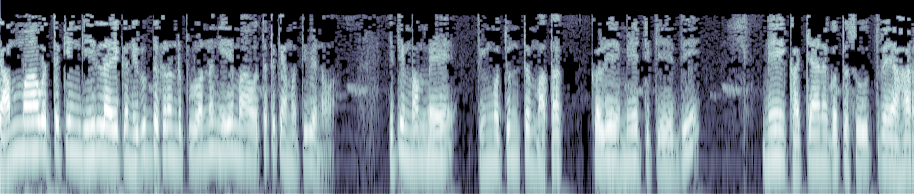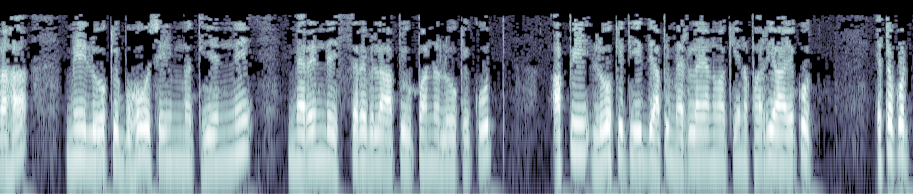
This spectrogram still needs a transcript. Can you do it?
යම් මාවතකින් ගිහිල්ලා ඒක නිරුද්ධ කරන්න පුළුවන් නම් ඒ මාවතට කැමති වෙනවා. ඉතින් මම මේ පින්වතුන්ට මතක් කළේ මේ ටිකේදී මේ කච්චානගත සූත්‍රය හරහා මේ ලෝකේ බොහෝ සෙයින්ම තියෙන්නේ මැරෙන්න ඉස්සර වෙලා අපි උපන්න ලෝකෙකුත් අපි ලෝකේ තියෙද්දි අපි මැරිලා යනවා කියන පරයයකුත් එතකොට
